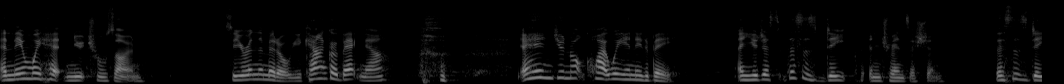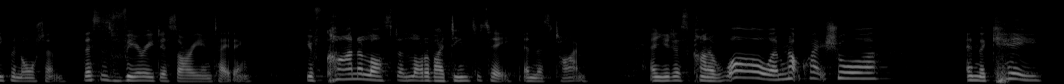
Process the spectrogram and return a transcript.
And then we hit neutral zone. So you're in the middle. You can't go back now. and you're not quite where you need to be. And you just, this is deep in transition. This is deep in autumn. This is very disorientating. You've kind of lost a lot of identity in this time. And you're just kind of, whoa, I'm not quite sure. And the key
